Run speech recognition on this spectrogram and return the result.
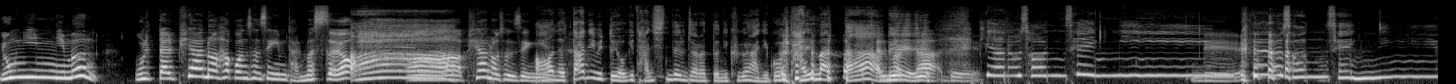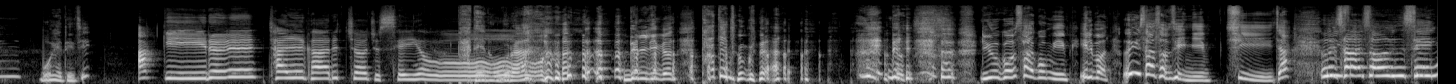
용님님은 울딸 피아노 학원 선생님 닮았어요. 아, 아 피아노 선생님. 아, 네, 따님이 또 여기 다니신다는 줄 알았더니 그건 아니고 닮았다. 닮았다. 네. 네. 피아노 선생님. 네. 피아노 선생님. 뭐 해야 되지? 악기를 잘 가르쳐 주세요. 다 되는구나. 늘리면 다 되는구나. 네. 6540님, 1번, 의사 선생님. 시작. 의사 선생님,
